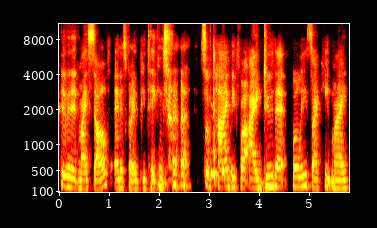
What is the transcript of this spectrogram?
pivoted myself, and it's going to be taking some time before I do that fully. So I keep my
